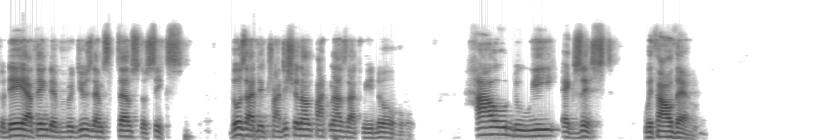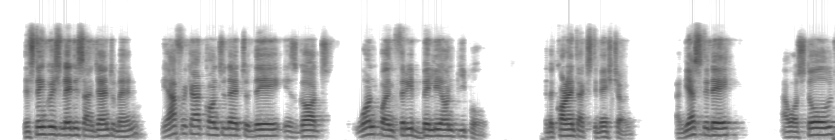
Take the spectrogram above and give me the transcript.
Today, I think they've reduced themselves to six. Those are the traditional partners that we know. How do we exist without them? Distinguished ladies and gentlemen, the Africa continent today is got 1.3 billion people in the current estimation. And yesterday, I was told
